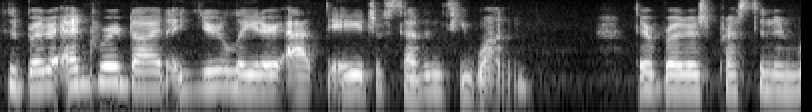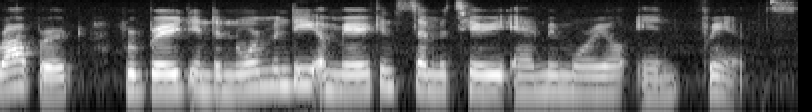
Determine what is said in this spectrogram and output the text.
his brother Edward died a year later at the age of 71. Their brothers Preston and Robert were buried in the Normandy American Cemetery and Memorial in France.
